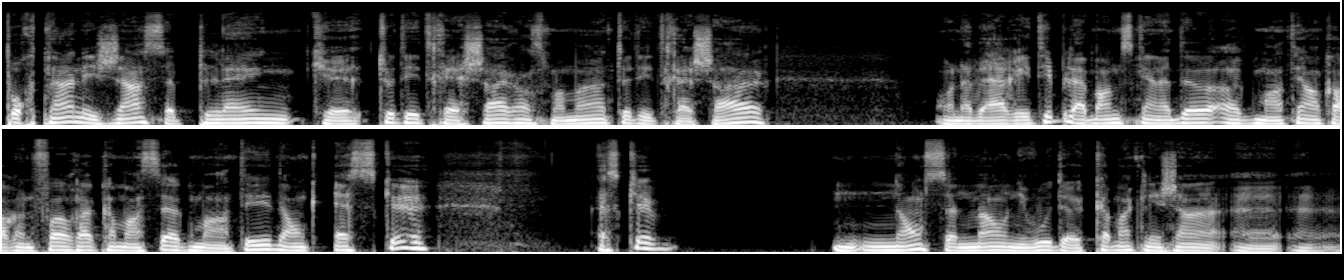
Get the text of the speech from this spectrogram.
Pourtant, les gens se plaignent que tout est très cher en ce moment, tout est très cher. On avait arrêté, puis la Banque du Canada a augmenté encore une fois, recommencé à augmenter. Donc, est-ce que, est-ce que non seulement au niveau de comment que les gens euh, euh,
